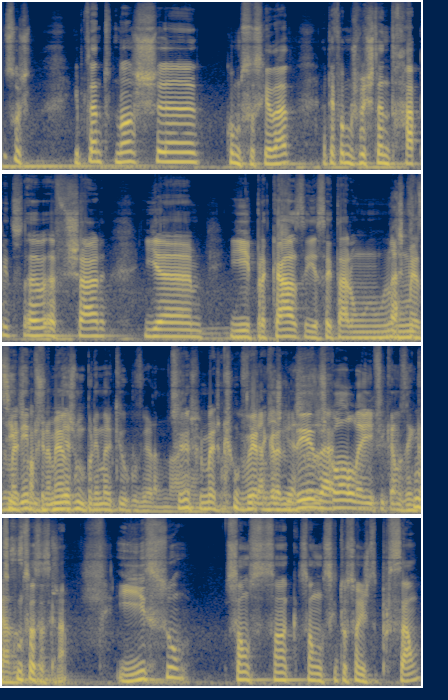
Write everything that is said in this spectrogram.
Um susto. E, portanto, nós... Uh, como sociedade, até fomos bastante rápidos a, a fechar e a, e ir para casa e aceitar um, Acho um mês, de confinamento. mesmo primeiro que o governo, não é? Decidimos primeiro que o governo, grandeza. da escola e ficamos em casa. Começou a ser, não. E isso são, são, são situações de pressão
